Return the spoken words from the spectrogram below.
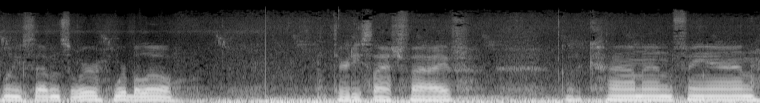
Twenty-seven, so we're we're below. Thirty slash five. Go to common fan.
